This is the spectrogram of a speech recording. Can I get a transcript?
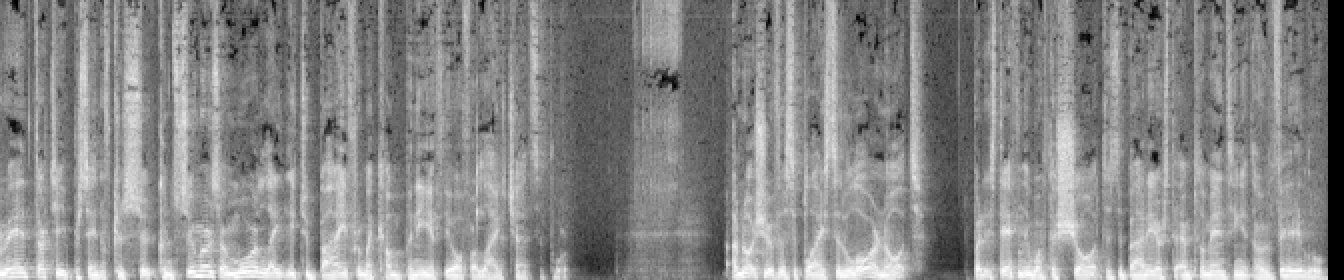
read 38% of cons- consumers are more likely to buy from a company if they offer live chat support. I'm not sure if this applies to the law or not, but it's definitely worth a shot as the barriers to implementing it are very low.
